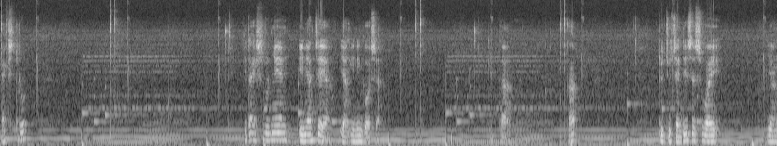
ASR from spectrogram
extrude kita extrude nya yang ini aja ya yang ini enggak usah. Kita cut. 7 cm sesuai yang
